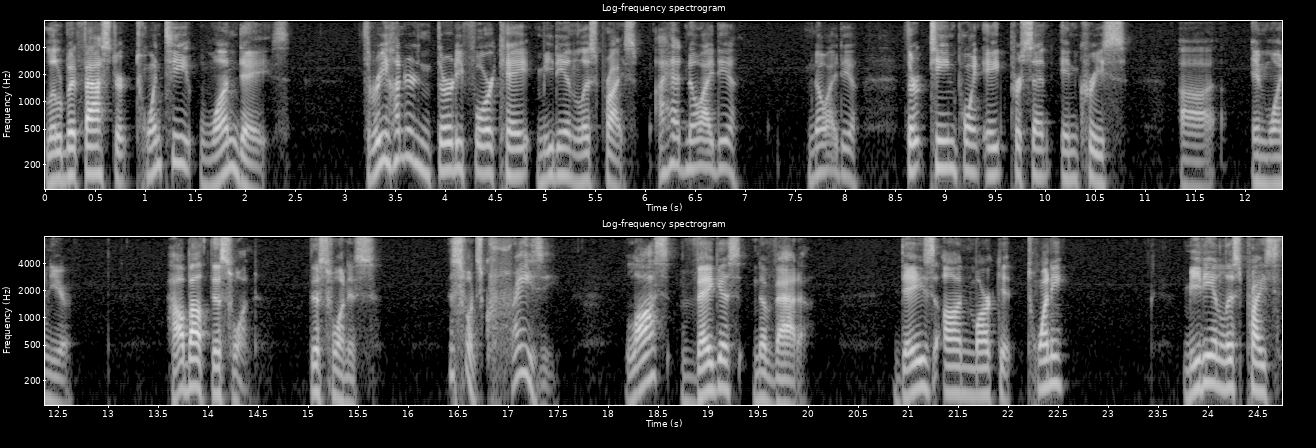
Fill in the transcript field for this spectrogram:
a little bit faster, 21 days, 334K median list price. I had no idea. No idea. 13.8% increase uh, in one year. How about this one? This one is, this one's crazy. Las Vegas, Nevada. Days on market 20. Median list price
